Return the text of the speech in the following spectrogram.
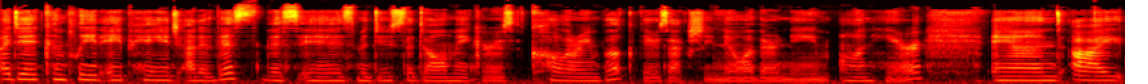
I did complete a page out of this. This is Medusa Dollmaker's coloring book. There's actually no other name on here. And I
